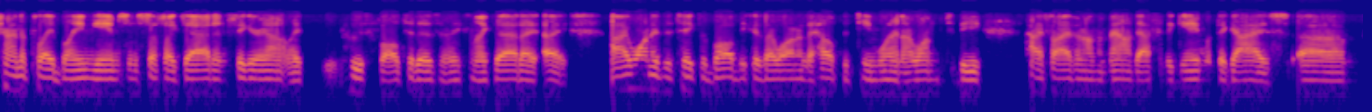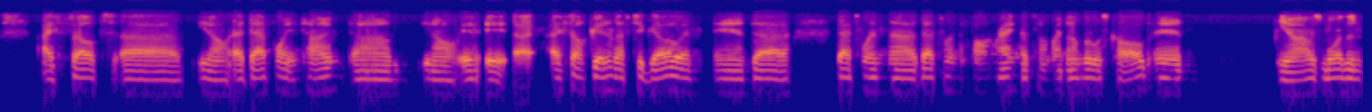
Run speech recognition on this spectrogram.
trying to play blame games and stuff like that, and figuring out like whose fault it is or anything like that. I I, I wanted to take the ball because I wanted to help the team win. I wanted to be high fiving on the mound after the game with the guys. Um, I felt, uh, you know, at that point in time, um, you know, it, it, I, I felt good enough to go, and and uh, that's when uh, that's when the phone rang. That's when my number was called, and you know, I was more than.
